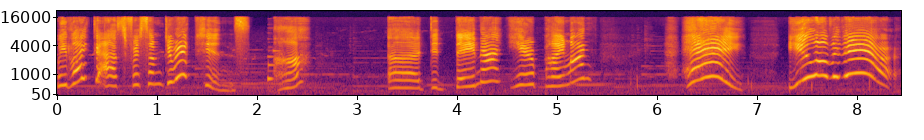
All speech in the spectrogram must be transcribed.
We'd like to ask for some directions. Huh? Uh, did they not hear Paimon? Hey! You over there!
